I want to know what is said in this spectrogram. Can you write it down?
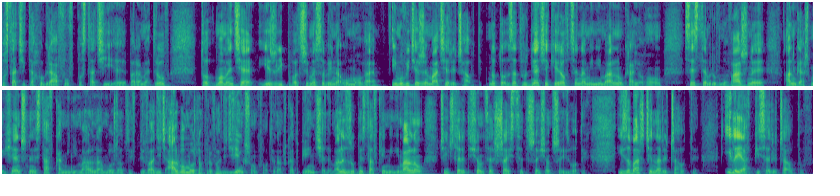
postaci tachografu, w postaci y, parametrów, to w momencie, jeżeli popatrzymy sobie na umowę i mówicie, że macie ryczałty, no to zatrudniacie kierowcę na minimalną krajową, system równoważny, angaż miesięczny, stawka minimalna, można tutaj wprowadzić, albo można prowadzić większą kwotę, na przykład 5-7, ale zróbmy stawkę minimalną, czyli 4666 zł. I zobaczcie na ryczałty. Ile ja wpiszę ryczałtów?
